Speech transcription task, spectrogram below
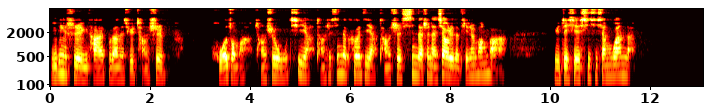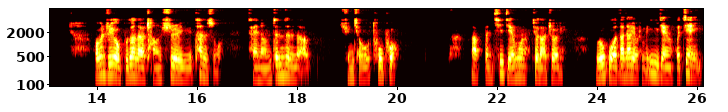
一定是与他不断的去尝试火种啊，尝试武器啊，尝试新的科技啊，尝试新的生产效率的提升方法啊，与这些息息相关的。我们只有不断的尝试与探索，才能真正的寻求突破。那本期节目呢，就到这里。如果大家有什么意见和建议，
